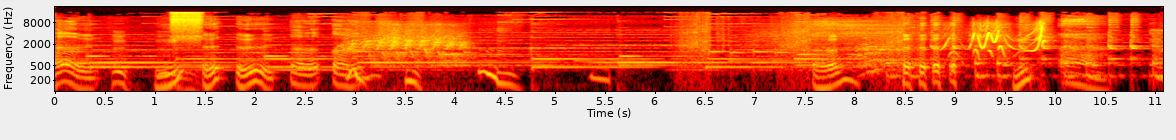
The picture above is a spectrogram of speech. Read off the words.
嗯。嗯。嗯。嗯。嗯。嗯。嗯。嗯。嗯。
